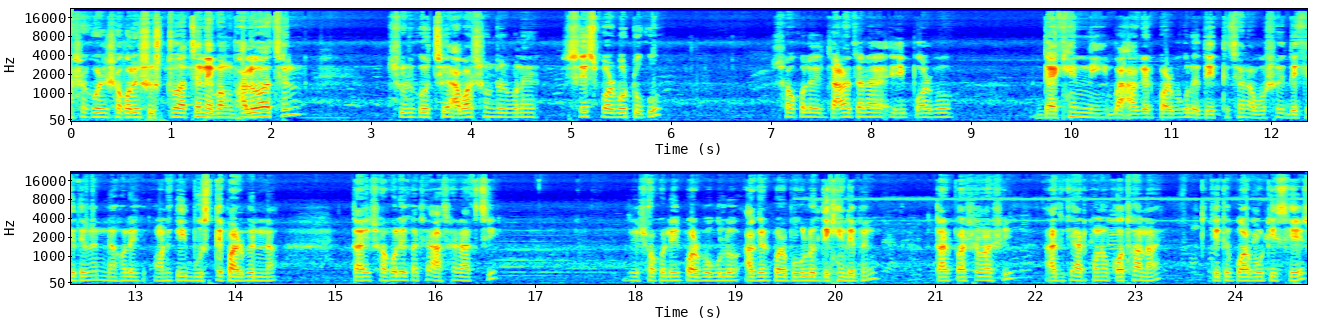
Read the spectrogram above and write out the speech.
আশা করি সকলে সুস্থ আছেন এবং ভালো আছেন। শুরু করছি আবার সুন্দরবনের শেষ পর্বটুকু। সকলে যারা যারা এই পর্ব দেখেননি বা আগের পর্বগুলো দেখতে চান অবশ্যই দেখে দেবেন, না হলে অনেকেই বুঝতে পারবেন না। তাই সকলের কাছে আশা রাখছি যে সকলে এই পর্বগুলো, আগের পর্বগুলো দেখে নেবেন। তার পাশাপাশি আজকে আর কোনো কথা নয়, যেহেতু পর্বটি শেষ,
